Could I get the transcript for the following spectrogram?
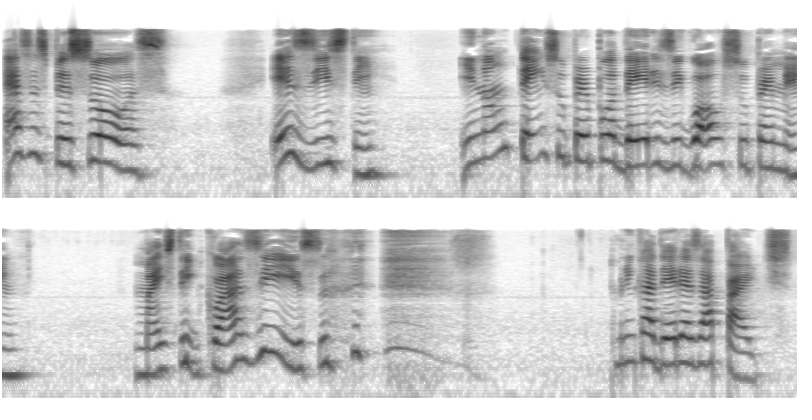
Essas pessoas existem e não têm superpoderes igual o Superman, mas tem quase isso. Brincadeiras à parte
